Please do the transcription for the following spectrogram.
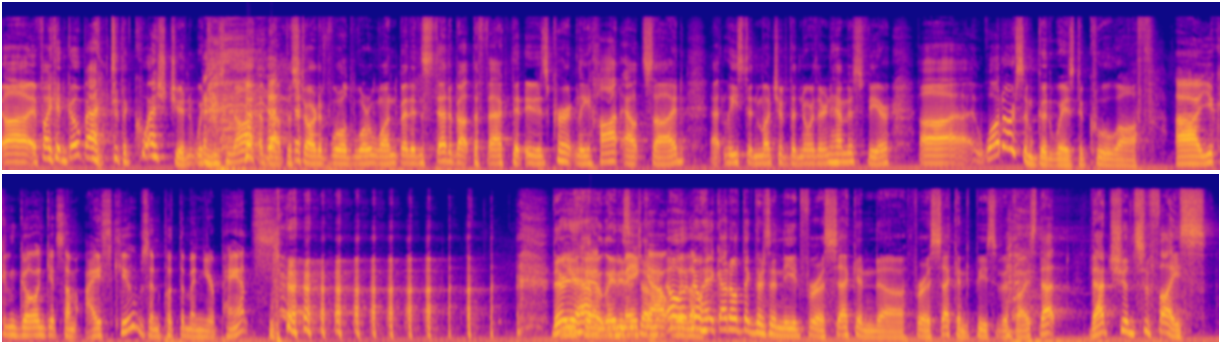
uh, if I could go back to the question, which is not about the start of World War One, but instead about the fact that it is currently hot outside, at least in much of the northern hemisphere. Uh, what are some good ways to cool off? Uh, you can go and get some ice cubes and put them in your pants. There you, You have it, ladies and gentlemen. Oh no, a- Hank, I don't think there's a need for a second uh, for a second piece of advice. that that should suffice.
